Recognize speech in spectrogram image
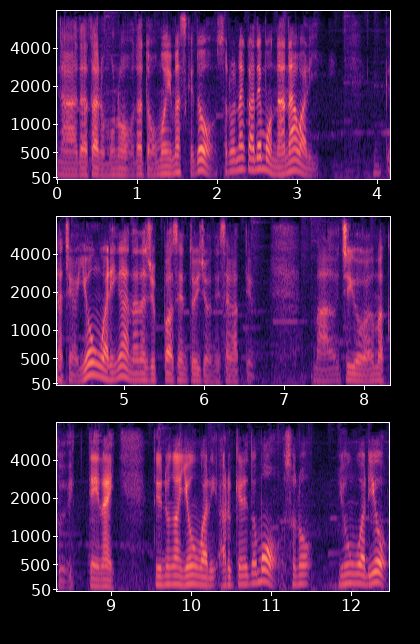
名だたるものだと思いますけど、その中でも7割、あ、違う、4割が70%以上値下がってる。まあ、事業がうまくいっていないっていうのが4割あるけれども、その4割を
